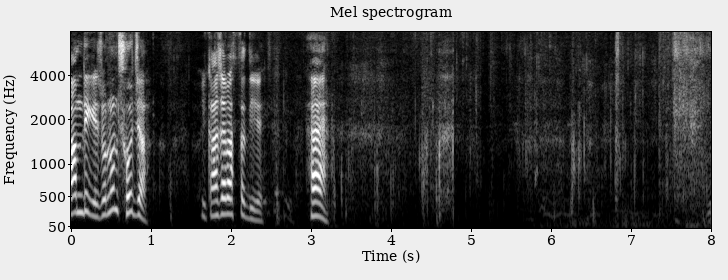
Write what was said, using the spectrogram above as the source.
বাম দিকে চলুন সোজা। ওই কাঁচা রাস্তা দিয়ে। হ্যাঁ না না লাল জায়গা দেখেছি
